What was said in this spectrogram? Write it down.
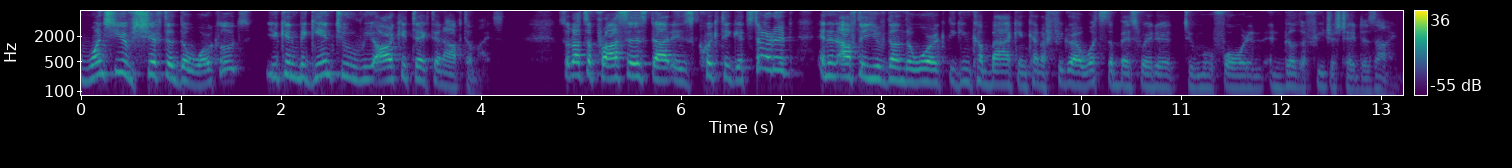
once you've shifted the workloads, you can begin to re-architect and optimize. So that's a process that is quick to get started. And then after you've done the work, you can come back and kind of figure out what's the best way to, to move forward and, and build a future state design.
